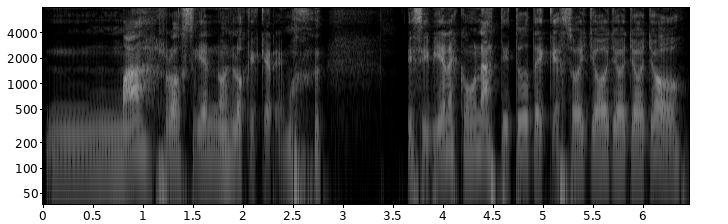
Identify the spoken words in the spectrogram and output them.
mm, más Rociel no es lo que queremos. y si vienes con una actitud de que soy yo, yo, yo, yo,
